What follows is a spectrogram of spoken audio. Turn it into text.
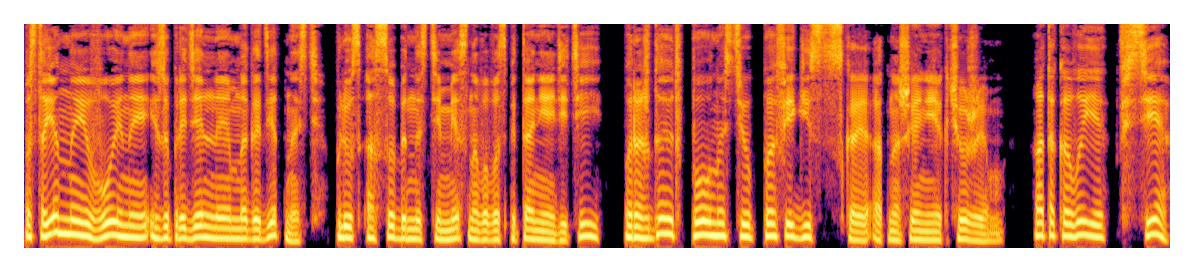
Постоянные войны и запредельная многодетность, плюс особенности местного воспитания детей порождают полностью пофигистское отношение к чужим, а таковые все,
